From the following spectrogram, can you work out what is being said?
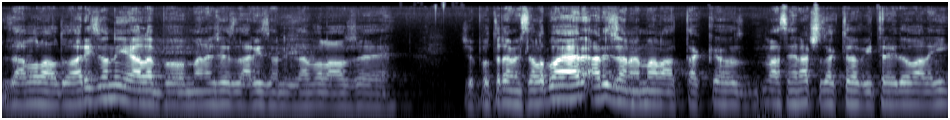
zavolal do Arizony, alebo manažer z Arizony zavolal, že že potrebujeme sa, lebo aj Arizona mala takého vlastne hráča, za ktorého vytredovali.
